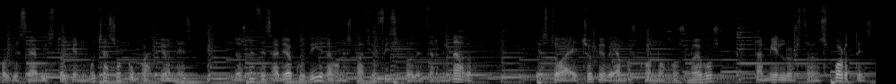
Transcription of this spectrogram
porque se ha visto que en muchas ocupaciones no es necesario acudir a un espacio físico determinado. Esto ha hecho que veamos con ojos nuevos también los transportes,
